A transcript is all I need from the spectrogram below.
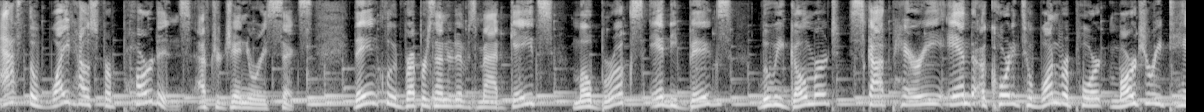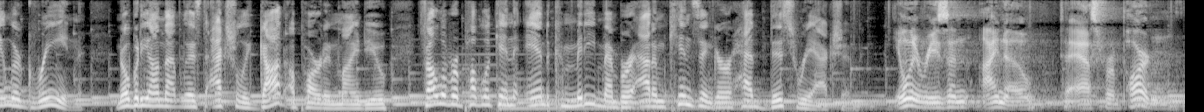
asked the White House for pardons after January 6th. They include Representatives Matt Gaetz, Mo Brooks, Andy Biggs, Louis Gohmert, Scott Perry, and according to one report, Marjorie Taylor Greene. Nobody on that list actually got a pardon, mind you. Fellow Republican and committee member Adam Kinzinger had this reaction. The only reason I know to ask for a pardon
